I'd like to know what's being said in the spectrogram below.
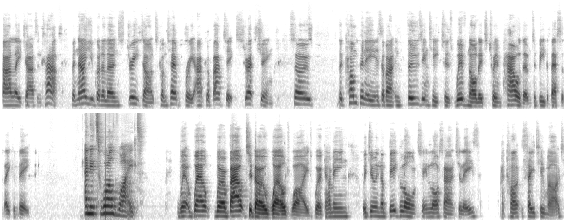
ballet jazz and tap but now you've got to learn street dance contemporary acrobatics stretching so the company is about enthusing teachers with knowledge to empower them to be the best that they can be. And it's worldwide. We're well, we're about to go worldwide. We're coming, we're doing a big launch in Los Angeles. I can't say too much,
